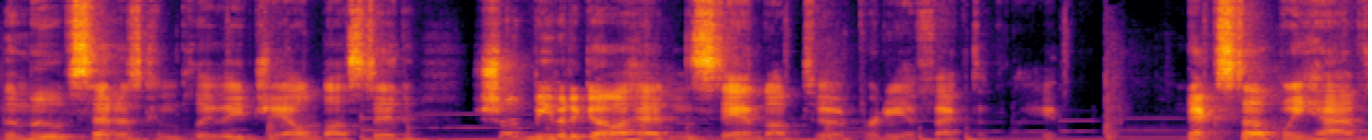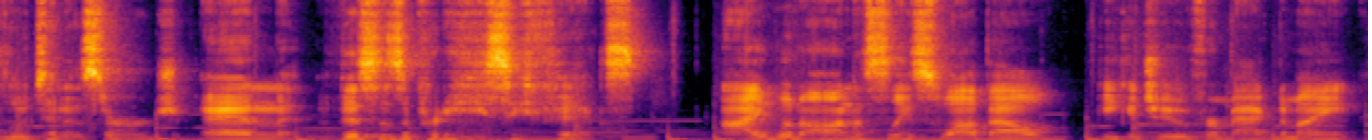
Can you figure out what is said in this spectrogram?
the move set is completely jail busted, should be able to go ahead and stand up to it pretty effectively. Next up, we have Lieutenant Surge, and this is a pretty easy fix. I would honestly swap out Pikachu for Magnemite.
